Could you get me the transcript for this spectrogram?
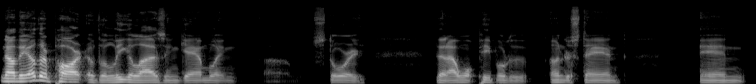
Now, the other part of the legalizing gambling um, story that I want people to understand and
